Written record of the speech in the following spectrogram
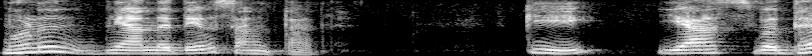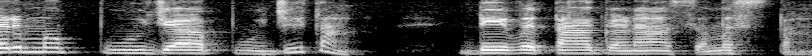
म्हणून ज्ञानदेव सांगतात की या स्वधर्म पूजा पूजिता देवता गणा समजता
